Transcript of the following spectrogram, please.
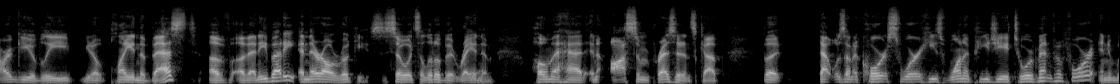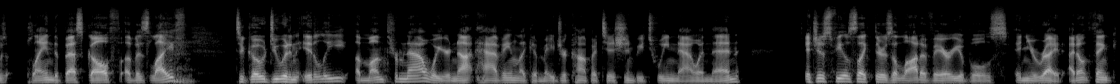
arguably you know playing the best of of anybody, and they're all rookies. So it's a little bit random. Homa had an awesome President's Cup, but that was on a course where he's won a PGA Tour event before and was playing the best golf of his life. Mm-hmm. To go do it in Italy a month from now, where you're not having like a major competition between now and then, it just feels like there's a lot of variables. And you're right. I don't think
